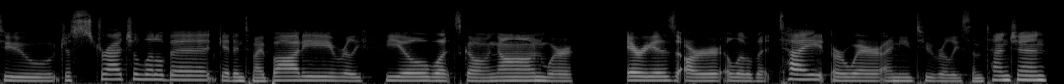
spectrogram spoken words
to just stretch a little bit, get into my body, really feel what's going on, where areas are a little bit tight or where I need to release some tension.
